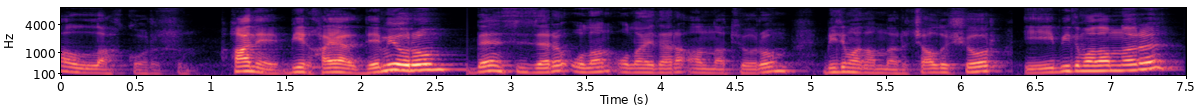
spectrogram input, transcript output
Allah korusun. Hani bir hayal demiyorum. Ben sizlere olan olayları anlatıyorum. Bilim adamları çalışıyor. İyi bilim adamları,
